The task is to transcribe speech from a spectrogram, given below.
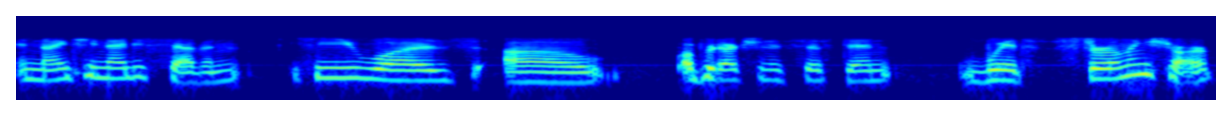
in 1997, he was uh, a production assistant with Sterling Sharpe,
